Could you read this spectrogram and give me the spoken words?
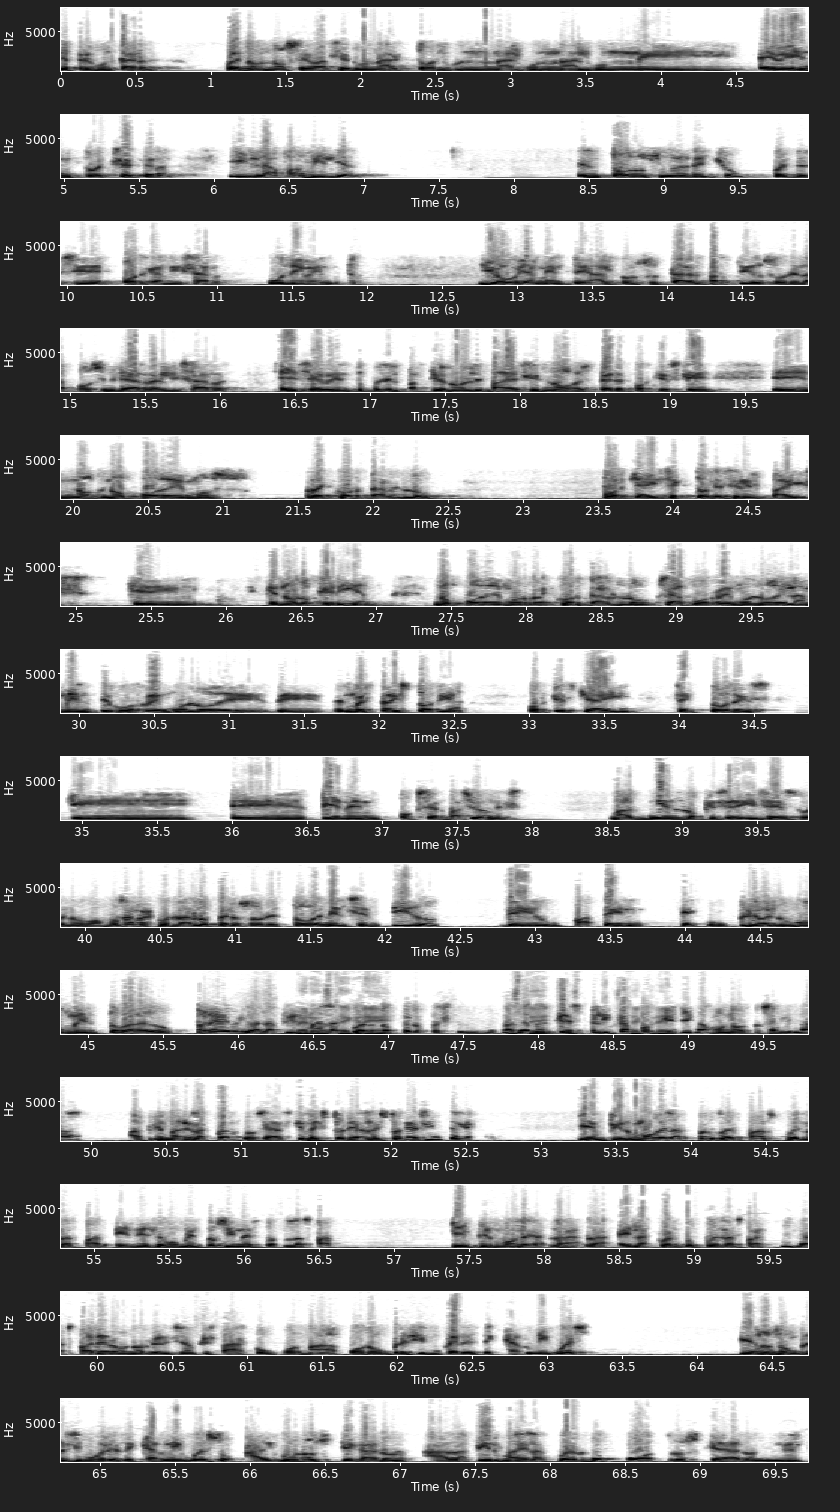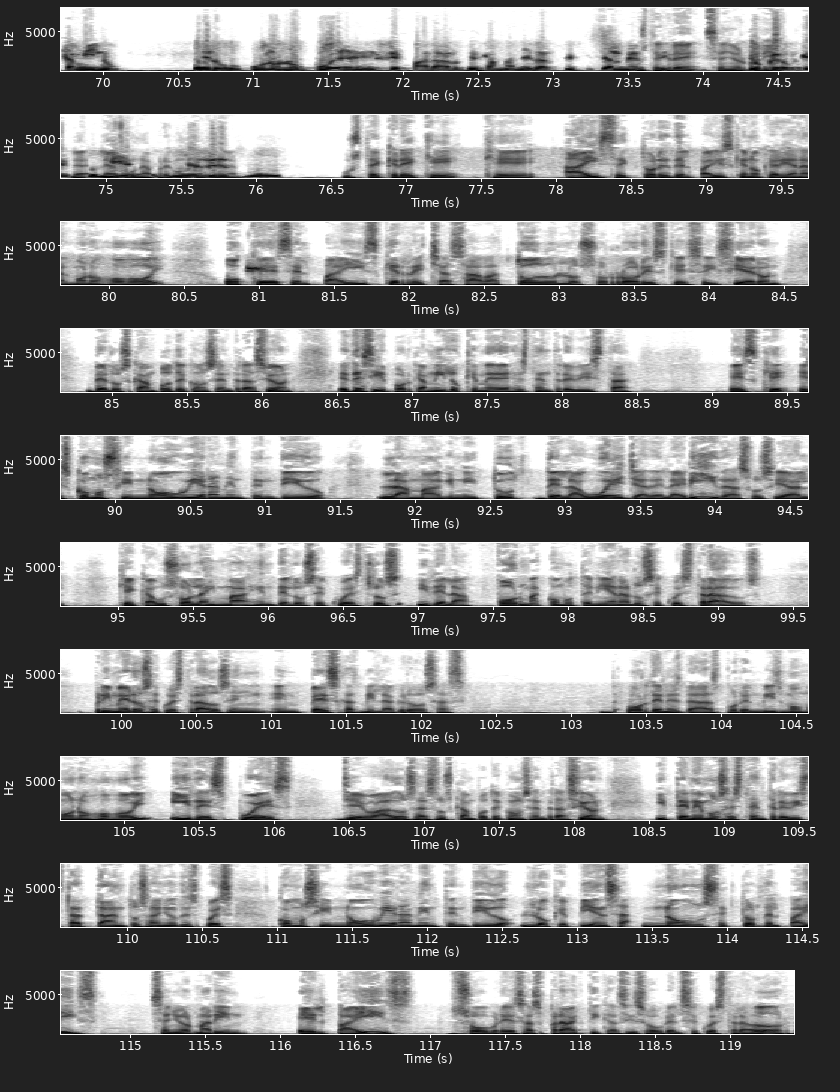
de preguntar, bueno, no se va a hacer un acto, algún algún algún eh, evento, etcétera, y la familia, en todo su derecho, pues decide organizar un evento. Y obviamente, al consultar al partido sobre la posibilidad de realizar ese evento, pues el partido no les va a decir, no, espere, porque es que eh, no, no podemos recordarlo porque hay sectores en el país que, que no lo querían. No podemos recordarlo, o sea, borrémoslo de la mente, borrémoslo de, de, de nuestra historia, porque es que hay sectores que eh, tienen observaciones. Más bien lo que se dice es, bueno, vamos a recordarlo, pero sobre todo en el sentido de un papel que cumplió en un momento dado previo a la firma del acuerdo, cree- pero pues obviamente explica por qué llegamos nosotros a, a firmar el acuerdo. O sea, es que la historia, la historia es integral. Quien firmó el acuerdo de paz fue las FARC, en ese momento sin esto, las FARC. Quien firmó la- la- la- el acuerdo fue las FARC, y las FARC era una organización que estaba conformada por hombres y mujeres de carne y hueso. Y esos hombres y mujeres de carne y hueso, algunos llegaron a la firma del acuerdo, otros quedaron en el camino, pero uno no puede separar de esa manera artificialmente. ¿Usted cree, señor Yo Marín, creo que le- le hago una pregunta es- ¿Usted cree que, que hay sectores del país que no querían al mono Jojoy? ¿O que es el país que rechazaba todos los horrores que se hicieron de los campos de concentración? Es decir, porque a mí lo que me deja esta entrevista es que es como si no hubieran entendido la magnitud de la huella, de la herida social que causó la imagen de los secuestros y de la forma como tenían a los secuestrados. Primero secuestrados en, en pescas milagrosas órdenes dadas por el mismo Mono Jojoy y después llevados a esos campos de concentración. Y tenemos esta entrevista tantos años después como si no hubieran entendido lo que piensa no un sector del país, señor Marín, el país sobre esas prácticas y sobre el secuestrador.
